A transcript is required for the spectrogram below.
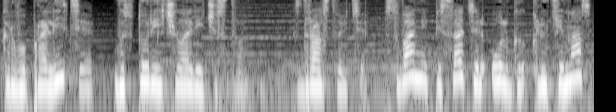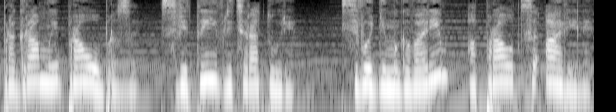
кровопролития в истории человечества. Здравствуйте! С вами писатель Ольга Клюкина с программой «Прообразы. Святые в литературе». Сегодня мы говорим о праотце Авеле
